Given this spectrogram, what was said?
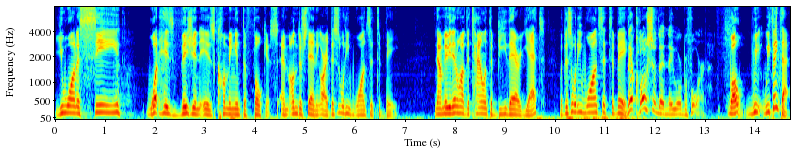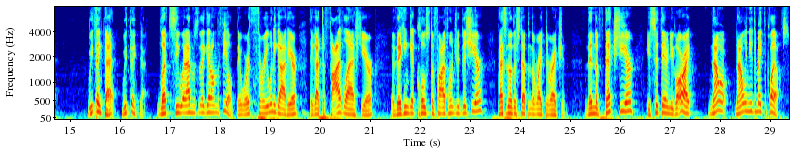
You want to see what his vision is coming into focus and understanding, all right, this is what he wants it to be. Now, maybe they don't have the talent to be there yet, but this is what he wants it to be. They're closer than they were before. Well, we, we think that. We, think, that. We think that. let's see what happens when they get on the field. They were three when he got here. They got to five last year. If they can get close to 500 this year, that's another step in the right direction. Then the next year, you sit there and you go, all right, now now we need to make the playoffs.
